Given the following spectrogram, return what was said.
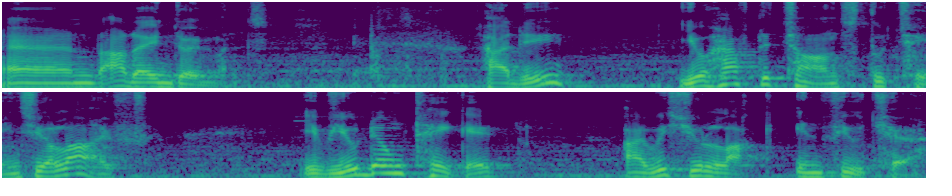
and other enjoyments. Hadi, you have the chance to change your life. If you don't take it, I wish you luck in future.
